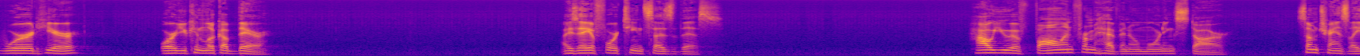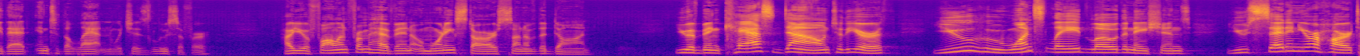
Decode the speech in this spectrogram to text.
word here, or you can look up there. Isaiah 14 says this How you have fallen from heaven, O morning star. Some translate that into the Latin, which is Lucifer. How you have fallen from heaven, O morning star, son of the dawn. You have been cast down to the earth, you who once laid low the nations. You said in your heart,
